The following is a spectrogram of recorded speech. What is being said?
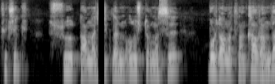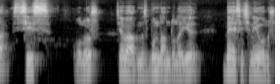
küçük su damlacıklarının oluşturması burada anlatılan kavramda sis olur. Cevabımız bundan dolayı B seçeneği olur.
